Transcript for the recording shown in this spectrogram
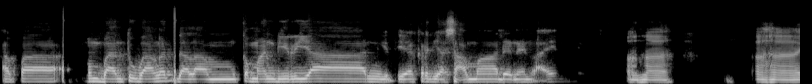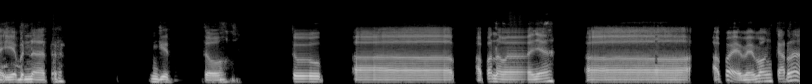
apa membantu banget dalam kemandirian gitu ya kerjasama dan lain-lain. Aha, aha, iya benar. Gitu. Itu uh, apa namanya? Uh, apa ya? Memang karena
